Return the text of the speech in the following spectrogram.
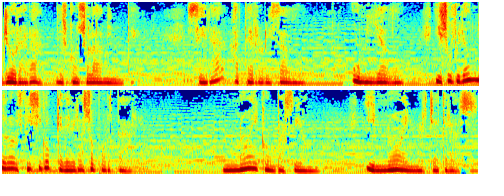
llorará desconsoladamente. Será aterrorizado, humillado y sufrirá un dolor físico que deberá soportar. No hay compasión y no hay marcha atrás.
